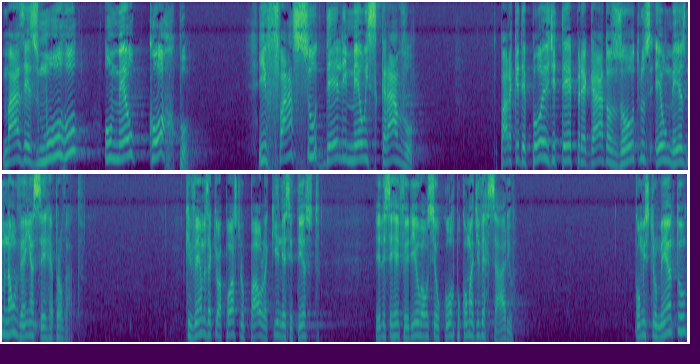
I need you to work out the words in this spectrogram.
mas esmurro o meu corpo e faço dele meu escravo, para que depois de ter pregado aos outros, eu mesmo não venha a ser reprovado. Que vemos aqui o apóstolo Paulo aqui nesse texto, ele se referiu ao seu corpo como adversário como instrumento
